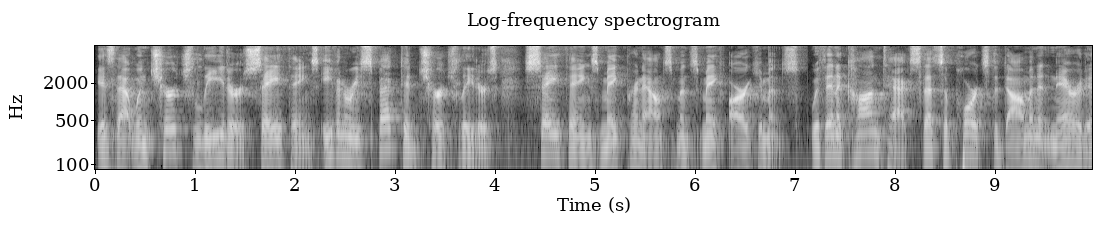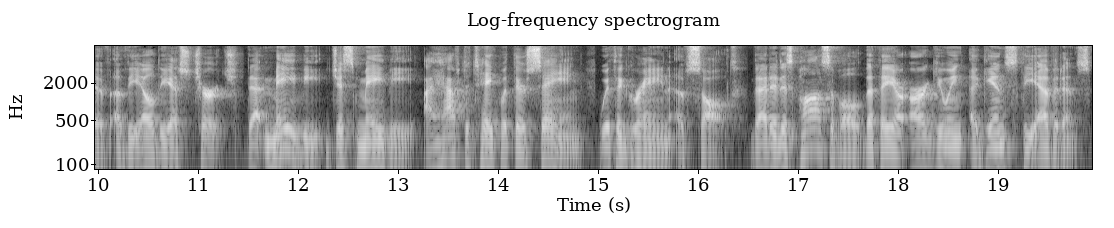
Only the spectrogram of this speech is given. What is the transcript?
is that when church leaders say things, even respected church leaders say things, make pronouncements, make arguments within a context that supports the dominant narrative of the LDS church, that maybe, just maybe, I have to take what they're saying with a grain of salt. That it is possible that they are arguing against the evidence.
